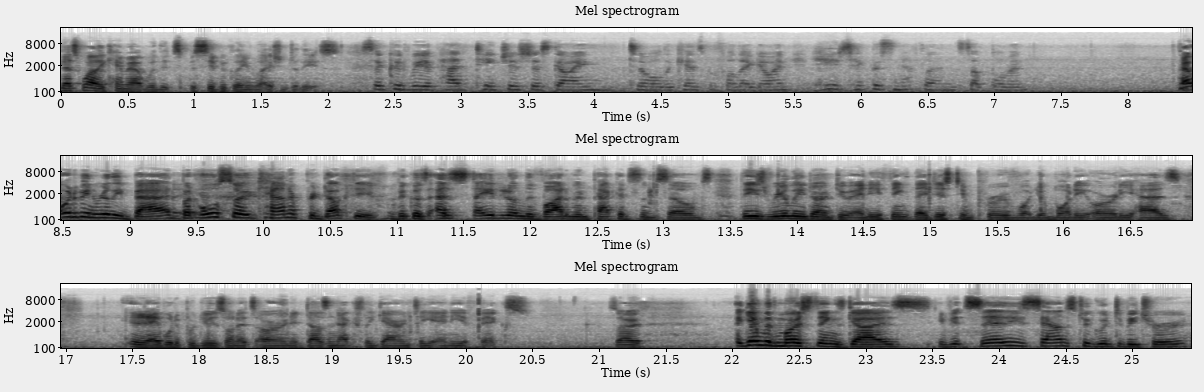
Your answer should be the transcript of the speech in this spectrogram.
that's why they came out with it specifically in relation to this. So could we have had teachers just going to all the kids before they go in? Here, take this NAPLAN supplement. That would have been really bad, but also counterproductive because, as stated on the vitamin packets themselves, these really don't do anything. They just improve what your body already has and able to produce on its own. It doesn't actually guarantee any effects. So, again, with most things, guys, if it says sounds too good to be true,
